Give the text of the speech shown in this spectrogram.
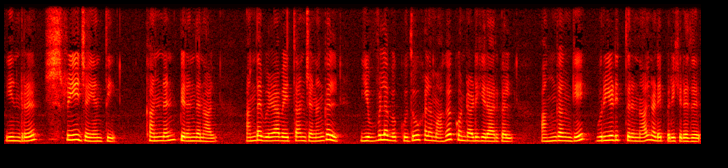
இன்று ஸ்ரீ ஜெயந்தி கண்ணன் பிறந்த நாள். அந்த விழாவைத்தான் ஜனங்கள் இவ்வளவு குதூகலமாக கொண்டாடுகிறார்கள். அங்கங்கே உரியடி திருநாள் நடைபெறுகிறது.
